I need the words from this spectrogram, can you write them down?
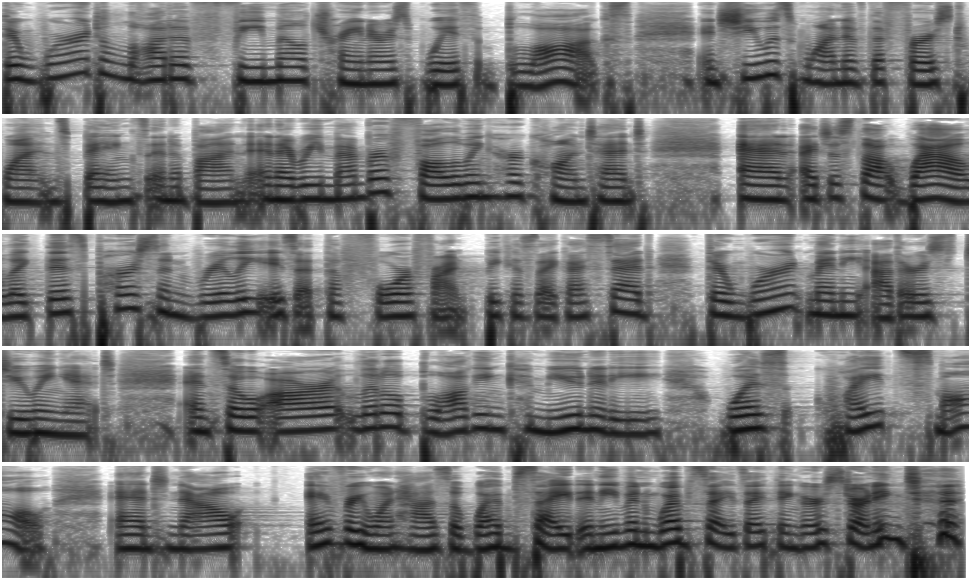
there weren't a lot of female trainers with blogs. And she was one of the first ones, Bangs in a Bun. And I remember following her content, and I just thought, wow, like this person really is at the forefront because, like I said, there weren't many others doing it. And so our our little blogging community was quite small. And now everyone has a website and even websites i think are starting to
